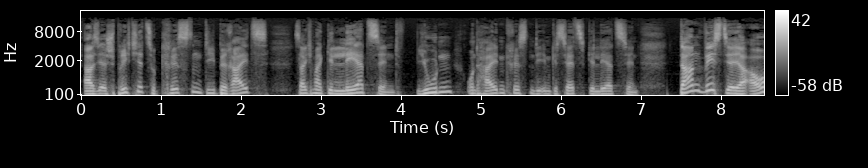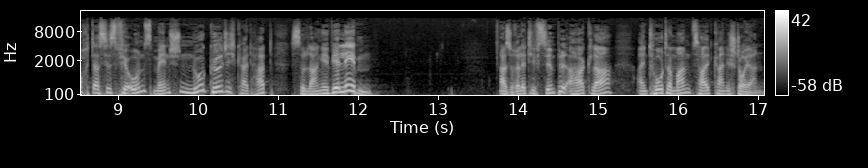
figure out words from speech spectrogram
Also er spricht hier zu Christen, die bereits, sage ich mal, gelehrt sind. Juden und Heidenchristen, die im Gesetz gelehrt sind. Dann wisst ihr ja auch, dass es für uns Menschen nur Gültigkeit hat, solange wir leben. Also relativ simpel, aha klar, ein toter Mann zahlt keine Steuern.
